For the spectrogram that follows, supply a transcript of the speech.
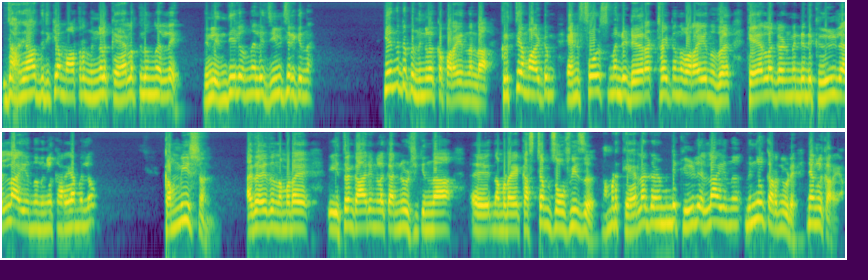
ഇത് അറിയാതിരിക്കാൻ മാത്രം നിങ്ങൾ കേരളത്തിലൊന്നല്ലേ നിങ്ങൾ ഇന്ത്യയിലൊന്നല്ലേ ജീവിച്ചിരിക്കുന്നത്? എന്നിട്ട് നിങ്ങളൊക്കെ പറയുന്നുണ്ട കൃത്യമായിട്ടും എൻഫോഴ്സ്മെന്റ് ഡയറക്ടറേറ്റ് എന്ന് പറയുന്നത് കേരള ഗവൺമെന്റിന്റെ കീഴിലല്ല എന്ന് നിങ്ങൾക്ക് അറിയാമല്ലോ? കമ്മീഷൻ അതായത് നമ്മുടെ ഇത്തരം കാര്യങ്ങളൊക്കെ അന്വേഷിക്കുന്ന നമ്മുടെ കസ്റ്റംസ് ഓഫീസ് നമ്മുടെ കേരള ഗവൺമെന്റിന്റെ കീഴിലല്ല എന്ന് നിങ്ങൾക്ക് അറിഞ്ഞൂടെ? ഞങ്ങൾക്കറിയാം.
